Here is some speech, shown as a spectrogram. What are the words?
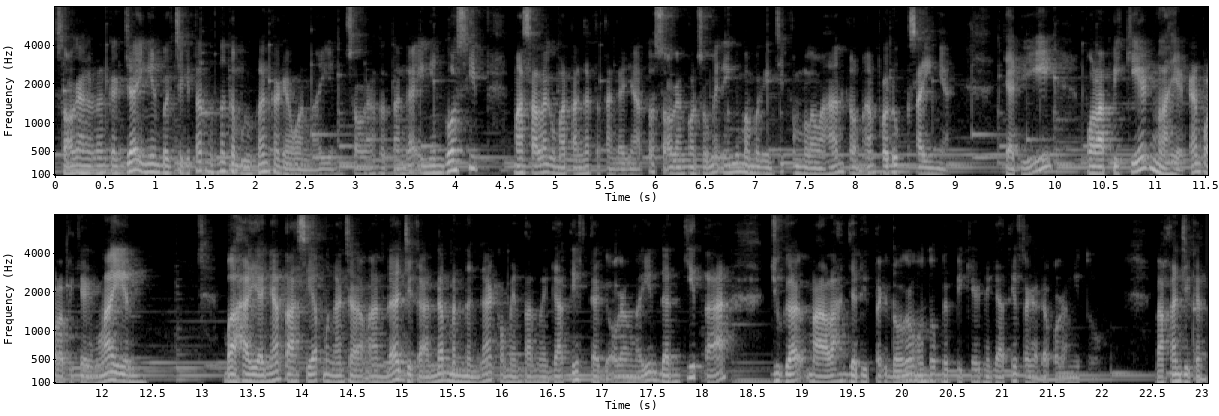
Seorang rekan kerja ingin bercerita tentang keburukan karyawan lain. Seorang tetangga ingin gosip masalah rumah tangga tetangganya. Atau seorang konsumen ingin memerinci kelemahan-kelemahan produk pesaingnya. Jadi, pola pikir melahirkan pola pikir yang lain. Bahayanya tak siap mengancam Anda jika Anda mendengar komentar negatif dari orang lain dan kita juga malah jadi terdorong untuk berpikir negatif terhadap orang itu. Bahkan jika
